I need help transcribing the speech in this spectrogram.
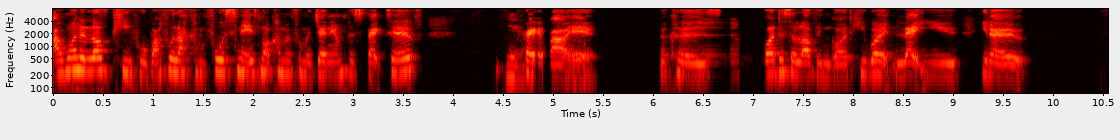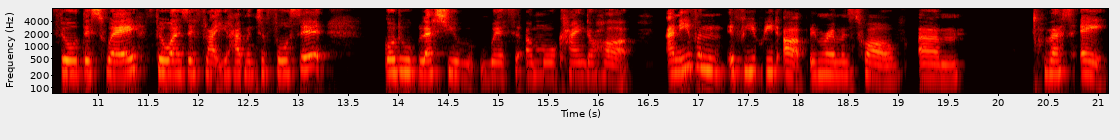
I want to love people, but I feel like I'm forcing it, it's not coming from a genuine perspective, yeah. pray about it because. Yeah God is a loving God. He won't let you, you know, feel this way, feel as if like you're having to force it. God will bless you with a more kinder heart. And even if you read up in Romans 12, um, verse 8,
